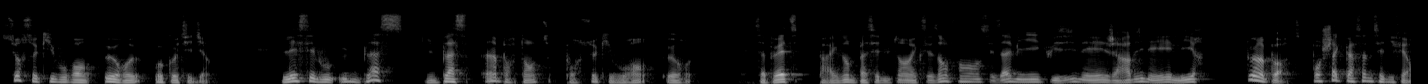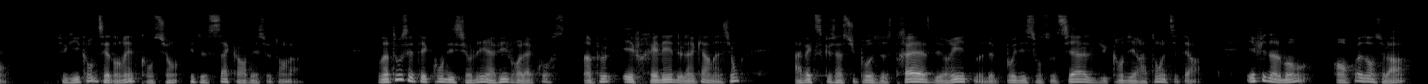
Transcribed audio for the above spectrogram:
sur ce qui vous rend heureux au quotidien. Laissez-vous une place une place importante pour ceux qui vous rend heureux. Ça peut être, par exemple, passer du temps avec ses enfants, ses amis, cuisiner, jardiner, lire, peu importe. Pour chaque personne, c'est différent. Ce qui compte, c'est d'en être conscient et de s'accorder ce temps-là. On a tous été conditionnés à vivre la course un peu effrénée de l'incarnation, avec ce que ça suppose de stress, de rythme, de position sociale, du candidaton, etc. Et finalement, en faisant cela,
